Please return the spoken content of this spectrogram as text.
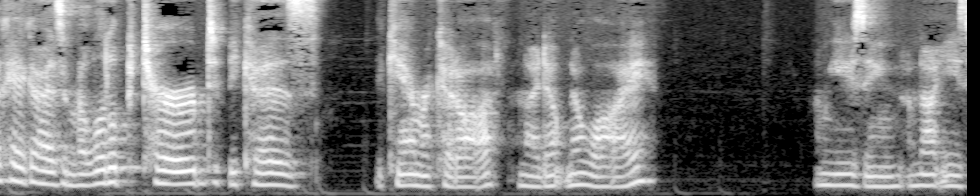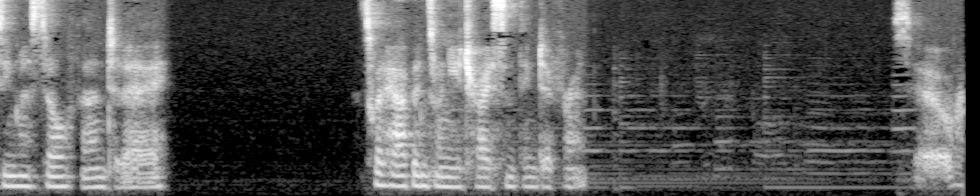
Okay, guys, I'm a little perturbed because the camera cut off and I don't know why. I'm using, I'm not using my cell phone today. That's what happens when you try something different. So,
